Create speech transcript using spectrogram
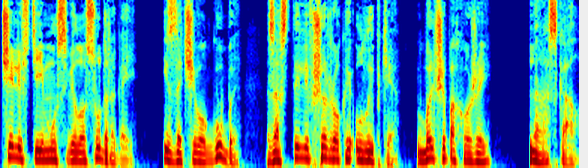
Челюсти ему свело судорогой, из-за чего губы застыли в широкой улыбке, больше похожей на оскал.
